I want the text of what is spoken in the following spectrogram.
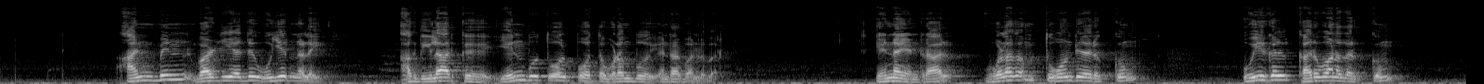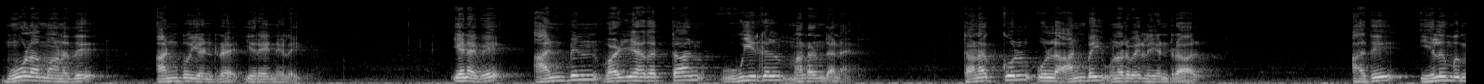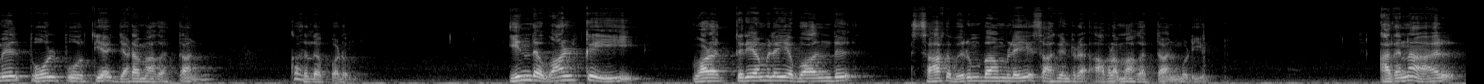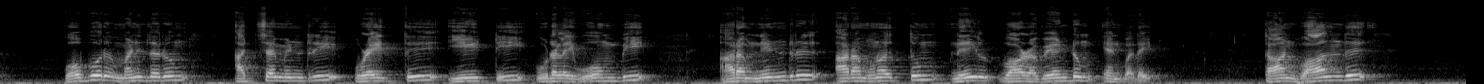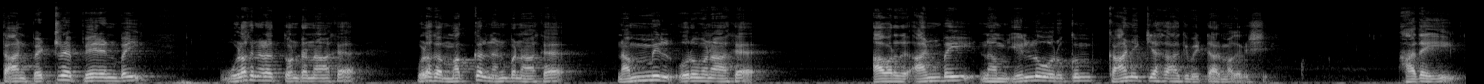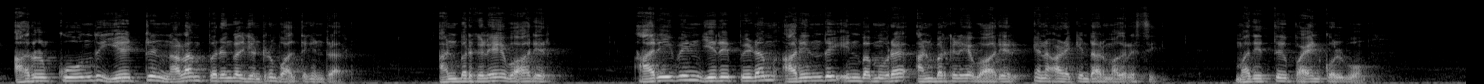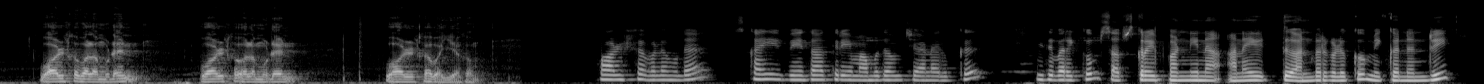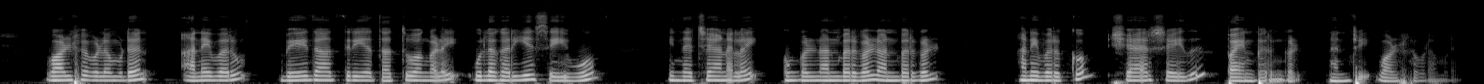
அன்பின் வழியது உயிர்நிலை. அஃது இலார்க்கு என்பு தோல் போத்த உடம்பு என்றார் வள்ளுவர். என்ன என்றால் உலகம் தோன்றியதற்கும் உயிர்கள் கருவானதற்கும் மூலமானது அன்பு என்ற இறைநிலை. எனவே அன்பின் வழியாகத்தான் உயிர்கள் மலர்ந்தன. தனக்குள் உள்ள அன்பை உணரவில்லை என்றால் அது எலும்பு மேல் தோல் போர்த்திய ஜடமாகத்தான் கருதப்படும். இந்த வாழ்க்கை வாழத் தெரியாமலேயே வாழ்ந்து சாக விரும்பாமலேயே சாகின்ற அவலமாகத்தான் முடியும். அதனால் ஒவ்வொரு மனிதரும் அச்சமின்றி உழைத்து ஈட்டி உடலை ஓம்பி அறம் நின்று அறம் உணர்த்தும் நெறில் வாழ வேண்டும் என்பதை. தான் வாழ்ந்து தான் பெற்ற பேரன்பை உலக நலத் தொண்டனாக உலக மக்கள் நண்பனாக நம்மில் ஒருவனாக அவரது அன்பை நம் எல்லோருக்கும் காணிக்கையாக ஆகிவிட்டார் மகரிஷி. அதை அருள் கூர்ந்து ஏற்று நலம் பெறுங்கள் என்றும் வாழ்த்துகின்றார். அன்பர்களே வாரீர் அறிவின் இருப்பிடம் அறிந்து இன்பமுற அன்பர்களே வாரியர் என அழைக்கின்றார் மகரிஷி. மதித்து பயன் கொள்வோம். வாழ்க வளமுடன் வாழ்க வளமுடன் வாழ்க வையகம். வாழ்க வளமுடன் ஸ்கை வேதாத்திரியம் அமுதம் சேனலுக்கு இதுவரைக்கும் சப்ஸ்கிரைப் பண்ணின அனைத்து அன்பர்களுக்கும் மிக்க நன்றி. வாழ்க வளமுடன் அனைவரும் வேதாத்திரிய தத்துவங்களை உலகறிய செய்வோம். இந்த சேனலை உங்கள் நண்பர்கள் அன்பர்கள் அனைவருக்கும் ஷேர் செய்து பயன்பெறுங்கள். நன்றி. வாழ்க வளமுடன்.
